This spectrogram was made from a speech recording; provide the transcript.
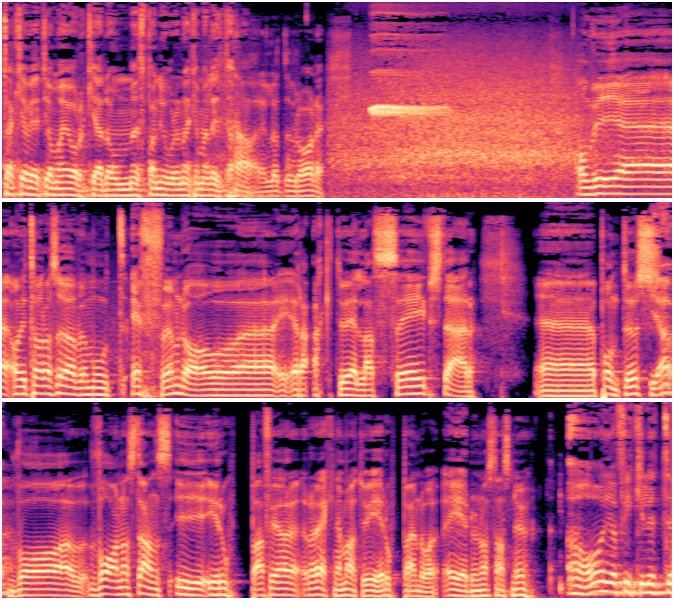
Tacka vet jag Mallorca. De spanjorerna kan man lita på. Ja, det låter bra det. Om vi, eh, om vi tar oss över mot FM då och eh, era aktuella saves där. Eh, Pontus, Ja. var, var någonstans i Europa, för jag räknar med att du är i Europa ändå. Är du någonstans nu? Ja, jag fick ju lite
